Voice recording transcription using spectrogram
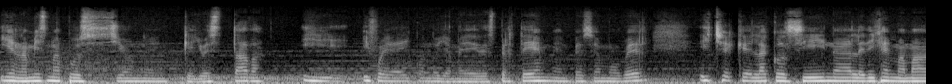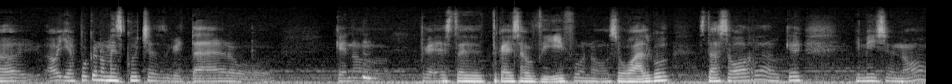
y en la misma posición en que yo estaba. Y, fue ahí cuando ya me desperté, me empecé a mover y chequé la cocina, le dije a mi mamá, oye, ¿a poco no me escuchas gritar o que no traes, traes audífonos o algo? ¿Estás sorda o qué? Y me dice, no,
